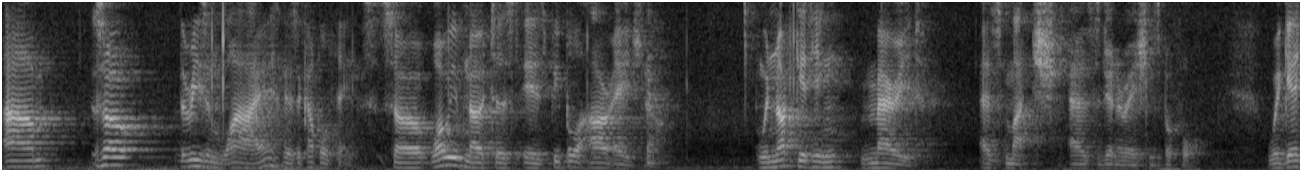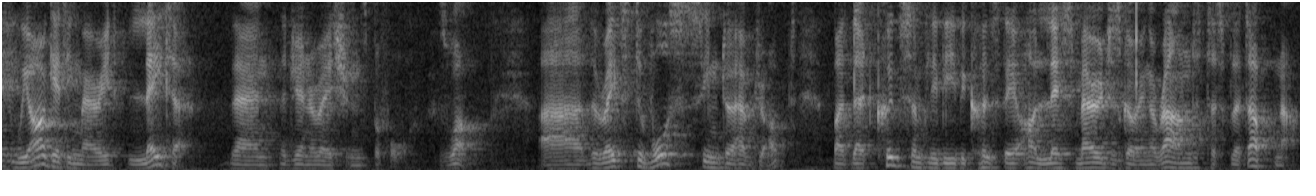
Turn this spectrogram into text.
Um, so the reason why there's a couple of things. So what we've noticed is people our age now. We're not getting married as much as the generations before. We get we are getting married later than the generations before as well. Uh, the rates of divorce seem to have dropped, but that could simply be because there are less marriages going around to split up now.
